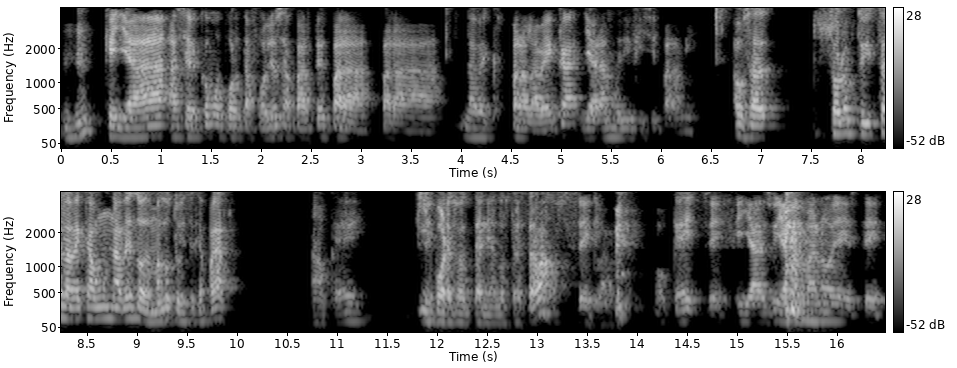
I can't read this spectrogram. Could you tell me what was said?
Ujú. que ya hacer como portafolios aparte para, para, La beca. para la beca ya era muy difícil para mí. O sea, solo obtuviste la beca una vez, lo demás lo tuviste que pagar. Ah, ok. Y por eso tenías los tres trabajos. Sí, claro. Ok. Sí, y ya, ya mi hermano, este,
